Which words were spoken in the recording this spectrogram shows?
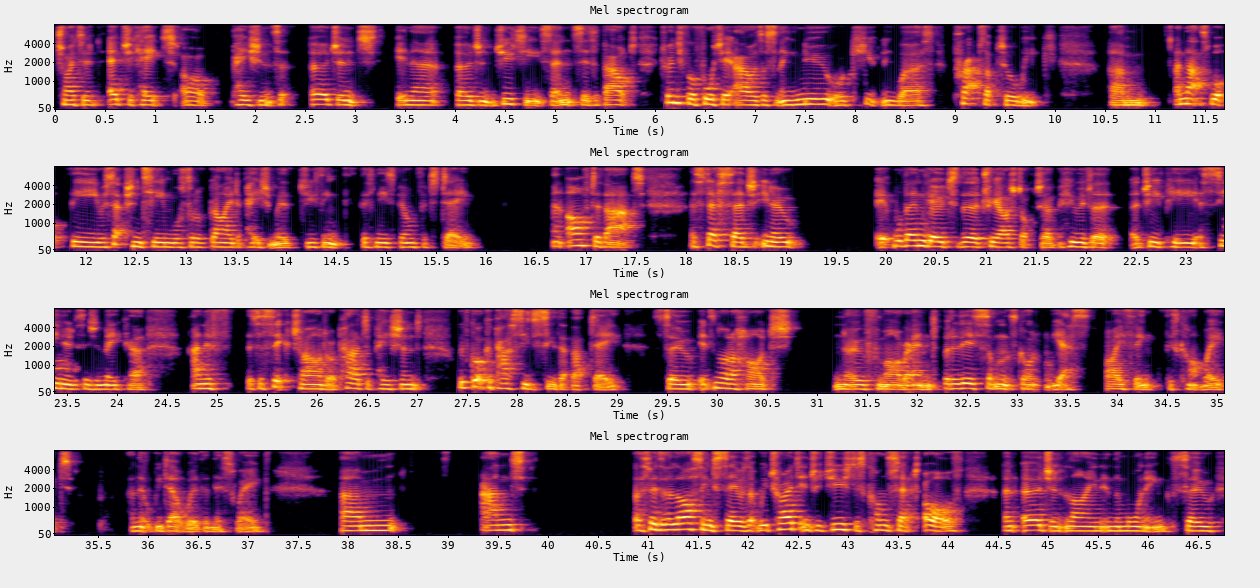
tried to educate our patients that urgent in a urgent duty sense is about 24, 48 hours or something new or acutely worse, perhaps up to a week. Um, and that's what the reception team will sort of guide a patient with. Do you think this needs to be on for today? And after that, as Steph said, you know, it will then go to the triage doctor, who is a, a GP, a senior decision maker. And if it's a sick child or a palliative patient, we've got capacity to see that that day. So it's not a hard no from our end, but it is someone that's gone, yes, I think this can't wait. And it will be dealt with in this way. Um, and I suppose the last thing to say was that we tried to introduce this concept of an urgent line in the morning. So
